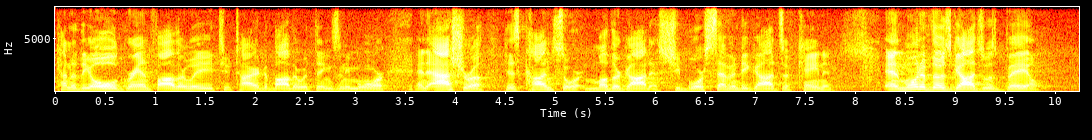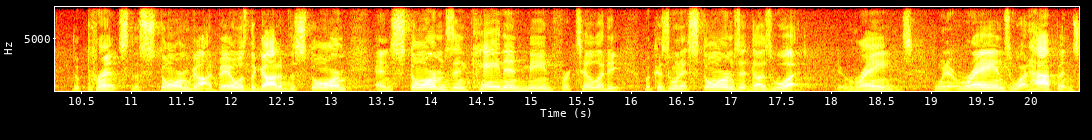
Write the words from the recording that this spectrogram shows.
kind of the old grandfatherly, too tired to bother with things anymore. And Asherah, his consort, mother goddess. She bore 70 gods of Canaan. And one of those gods was Baal, the prince, the storm god. Baal was the god of the storm. And storms in Canaan mean fertility because when it storms, it does what? It rains. When it rains, what happens?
